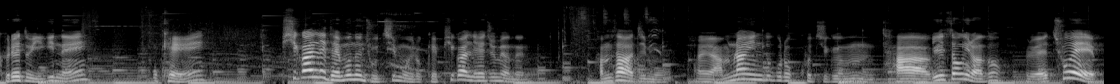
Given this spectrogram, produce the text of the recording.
그래도 이기네. 오케이 피관리 되면은 좋지 뭐 이렇게 피관리 해주면은. 감사하지 뭐. 아니, 앞라인도 그렇고 지금 다 일성이라서. 그리고 애초에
